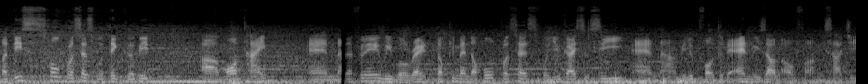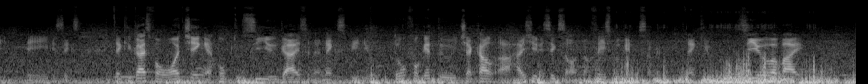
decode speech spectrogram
But this whole process will take a bit uh, more time and definitely we will document the whole process for you guys to see and uh, we look forward to the end result of uh, Misachi AE86. Thank you guys for watching and hope to see you guys in the next video. Don't forget to check out uh, Hayashi86 on uh, Facebook and Instagram. Thank you. See you. Bye bye.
